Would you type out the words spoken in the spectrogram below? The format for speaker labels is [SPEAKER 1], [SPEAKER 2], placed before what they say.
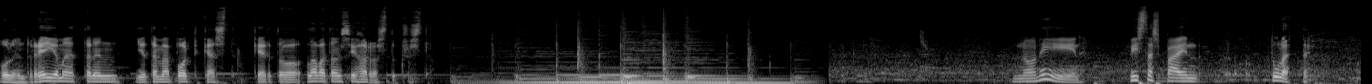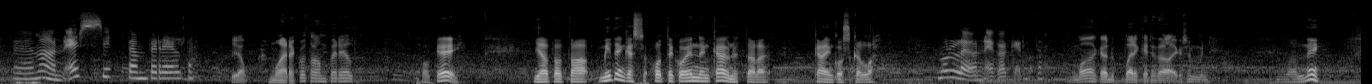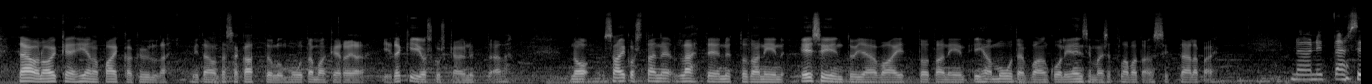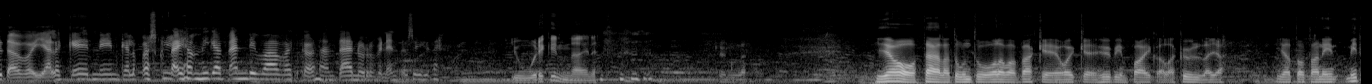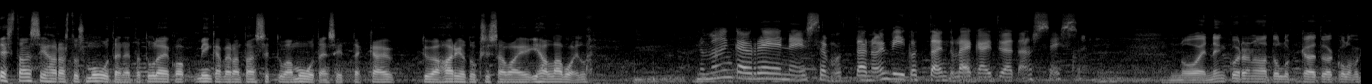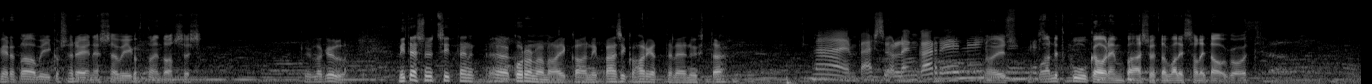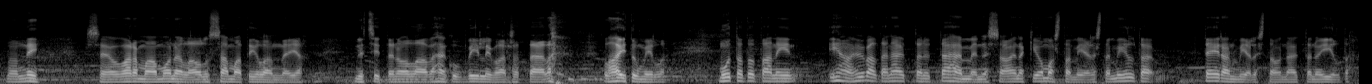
[SPEAKER 1] Olen Reijo Määttänen ja tämä podcast kertoo lavatanssiharrastuksesta. No niin, mistäs päin tulette?
[SPEAKER 2] Mä oon Essi Tampereelta.
[SPEAKER 3] Ja Marko Tampereelta.
[SPEAKER 1] Okei. Ja tota, mitenkäs, ootteko ennen käynyt täällä Käinkoskella?
[SPEAKER 2] Mulle on eka kerta.
[SPEAKER 3] Mä oon käynyt pari kertaa aikaisemmin.
[SPEAKER 1] No niin. Tämä on oikein hieno paikka kyllä, mitä on tässä kattellut muutama kerran ja itsekin joskus käynyt täällä. No saiko tänne lähteä nyt tota niin, esiintyjä vai tota niin, ihan muuten vaan, kun oli ensimmäiset lavatanssit täällä päin?
[SPEAKER 2] No nyt tanssitauon jälkeen, niin kelpas kyllä ihan mikä bändi vaan, vaikka onhan tää Nurminen tosi hyvä.
[SPEAKER 3] Juurikin näin.
[SPEAKER 1] kyllä. Joo, täällä tuntuu olevan väkeä oikein hyvin paikalla kyllä. Ja, ja tota niin, miten tanssiharrastus muuten, että tuleeko minkä verran tanssittua muuten sitten? Käy työharjoituksissa vai ihan lavoilla?
[SPEAKER 2] No mä en käy reeneissä, mutta noin viikoittain tulee käytyä tansseissa.
[SPEAKER 3] No ennen koronaa on tullut käytyä kolme kertaa viikossa reeneissä ja viikoittain tansseissa.
[SPEAKER 1] Kyllä, kyllä. Mites nyt sitten koronan aikaan, niin pääsikö harjoittelemaan yhtään?
[SPEAKER 2] Mä en päässyt ollenkaan reeneihin.
[SPEAKER 3] No ei, mä oon nyt kuukauden päässyt, että välissä oli tauko.
[SPEAKER 1] No niin, se on varmaan monella ollut sama tilanne ja nyt sitten ollaan vähän kuin villivarsat täällä laitumilla. Mutta tota niin, ihan hyvältä näyttänyt tähän mennessä ainakin omasta mielestä. Miltä teidän mielestä on näyttänyt ilta?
